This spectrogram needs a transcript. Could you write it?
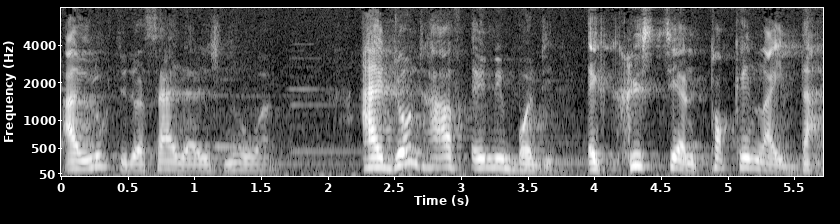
I look to the side, there is no one. I don't have anybody, a Christian, talking like that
